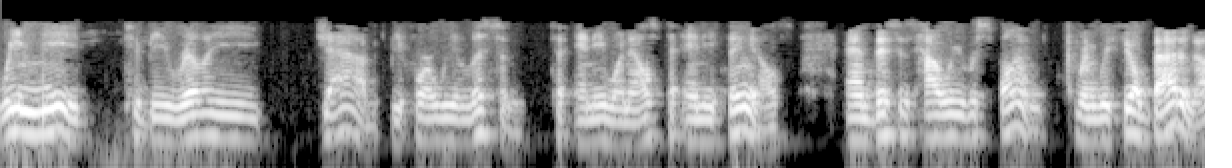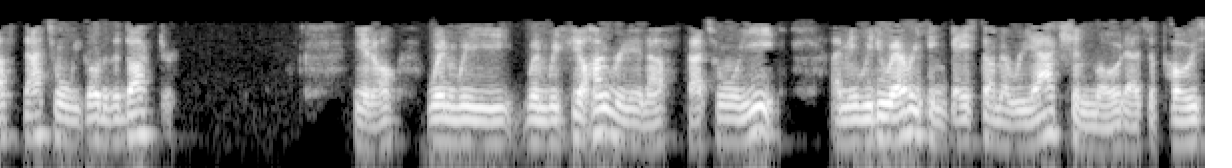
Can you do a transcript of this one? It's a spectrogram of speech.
we need to be really jabbed before we listen to anyone else, to anything else. And this is how we respond. When we feel bad enough, that's when we go to the doctor. You know, when we, when we feel hungry enough, that's when we eat. I mean, we do everything based on a reaction mode as opposed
